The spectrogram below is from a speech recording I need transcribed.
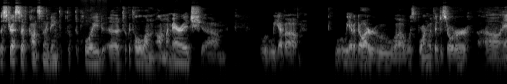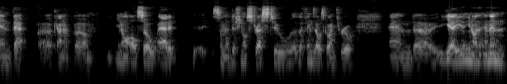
the stress of constantly being de- deployed uh, took a toll on, on my marriage. Um, we have a we have a daughter who uh, was born with a disorder, uh, and that uh, kind of um, you know also added some additional stress to the things I was going through. And uh, yeah, you, you know, and then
